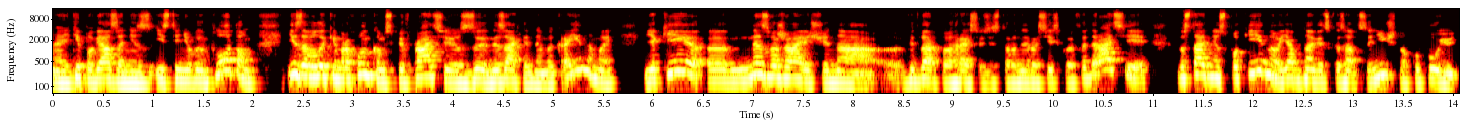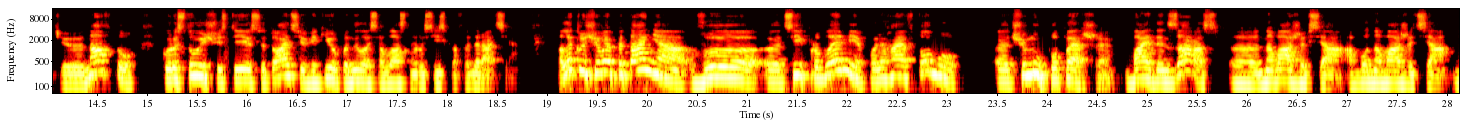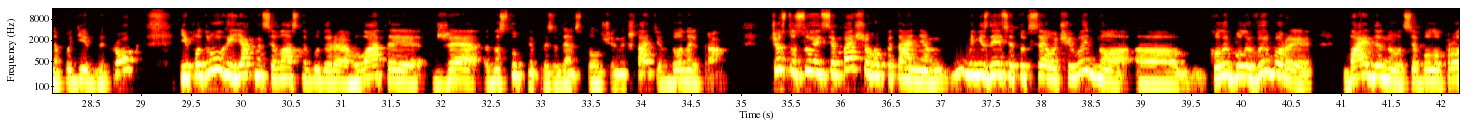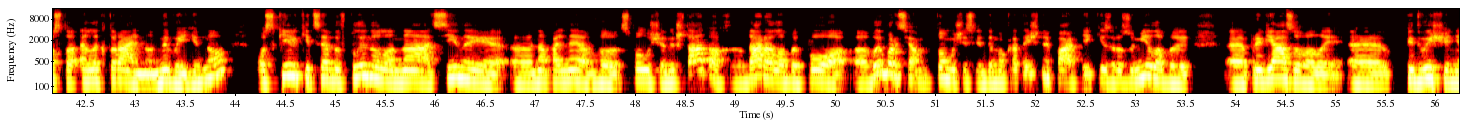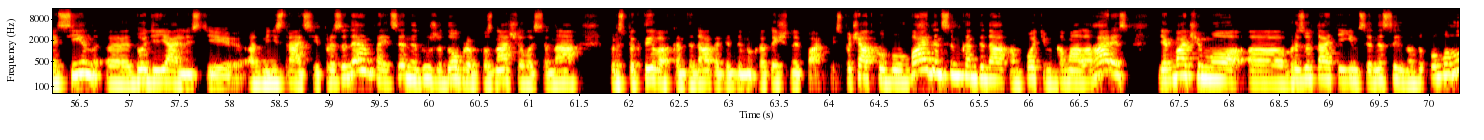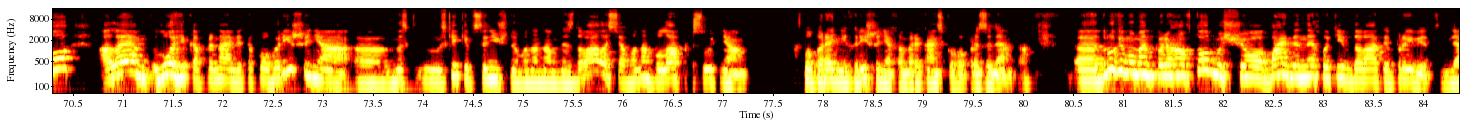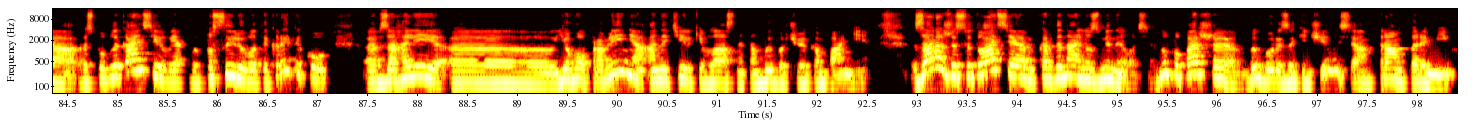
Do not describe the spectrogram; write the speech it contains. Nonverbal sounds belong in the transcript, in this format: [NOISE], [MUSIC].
Е, Які пов'язані з із тіньовим флотом, і за великим рахунком співпрацею з незахідними країнами, які, е, незважаючи на е, відверту агресію зі сторони Російської Федерації, достатньо спокійно, я б навіть сказав цинічно, купують нафту, користуючись тією ситуацією, в якій опинилася власне Російська Федерація. Але ключове питання в цій проблемі полягає в тому. Е, Чому, по-перше, Байден зараз е, наважився або наважиться на подібний крок, і по-друге, як на це власне буде реагувати вже наступний президент Сполучених Штатів Дональд Трамп? Що стосується першого питання, мені здається, тут все очевидно. Е, Коли були вибори, Байдену це було просто електорально невигідно, оскільки це би вплинуло на ціни на пальне в Сполучених Штатах, вдарило би по виборцям, в тому числі демократичної партії, які зрозуміло би е, прив'язували е, підвищення цін е, до діяльності адміністрації президента, і це не дуже добре позначилося на перспективах кандидата від демократичної партії. Спочатку був Байден цим кандидатом, потім Камала Гарріс. Як бачимо, в результаті їм це не сильно допомогло, але логіка, принаймні, такого рішення, наскільки б цинічною вона нам не здавалася, вона була присутня. В попередніх рішеннях американського президента Е, другий момент полягав в тому, що Байден не хотів давати привід для республіканців, якби посилювати критику е, взагалі е, його правління, а не тільки власне там виборчої кампанії. Зараз же ситуація кардинально змінилася. Ну, по-перше, вибори закінчилися, Трамп переміг.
